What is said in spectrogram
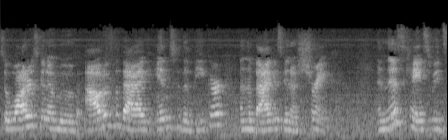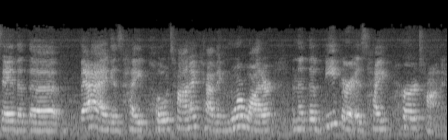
so water is going to move out of the bag into the beaker, and the bag is going to shrink. In this case, we'd say that the bag is hypotonic, having more water, and that the beaker is hypertonic,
